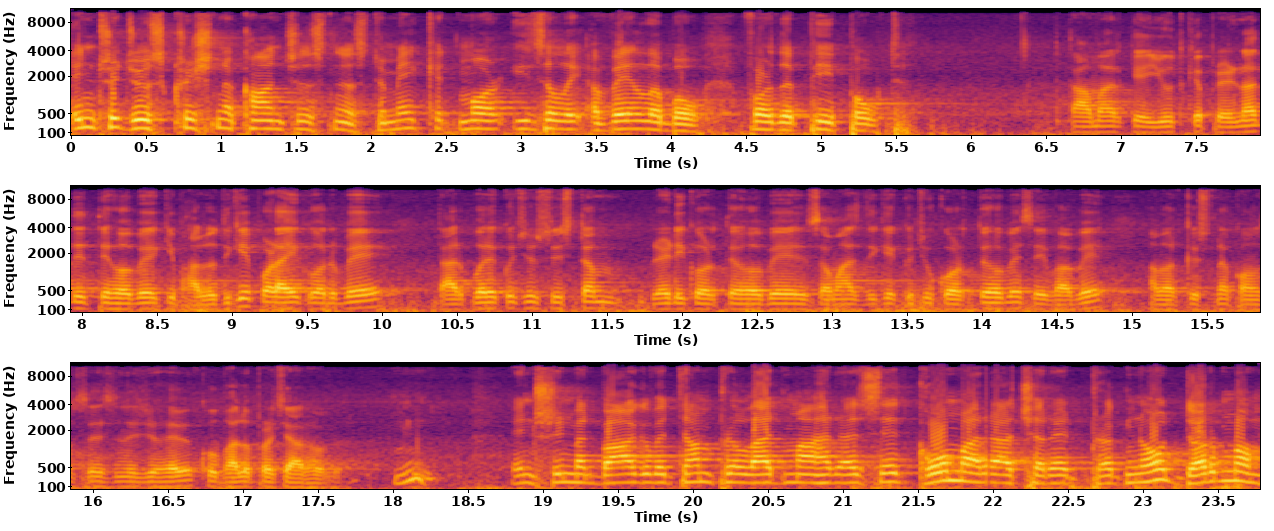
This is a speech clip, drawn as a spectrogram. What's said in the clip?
introduce Krishna consciousness, to make it more easily available for the people. To, তা আমাকে ইউথকে প্রেরণা দিতে হবে কি ভালো দিকে পড়াই করবে তারপরে কিছু সিস্টেম রেডি করতে হবে সমাজ দিকে কিছু করতে হবে সেইভাবে আমার কৃষ্ণ কনসিয়াসনেস যে হবে খুব ভালো প্রচার হবে in Srimad Bhagavatam, Prahlad Maharaj said, Komara charet pragno dharmam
